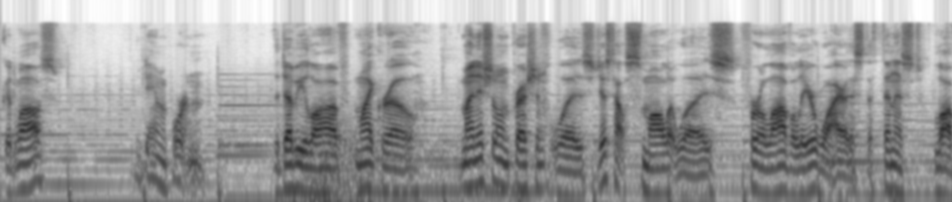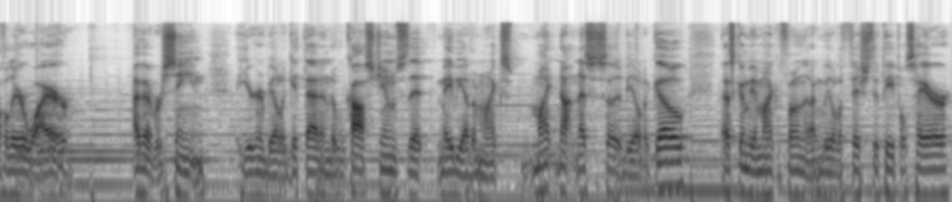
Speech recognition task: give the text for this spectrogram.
good lavs, are damn important. The W-Lav Micro, my initial impression was just how small it was for a lavalier wire. That's the thinnest lavalier wire I've ever seen. You're going to be able to get that into costumes that maybe other mics might not necessarily be able to go. That's going to be a microphone that I'm going to be able to fish through people's hair.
